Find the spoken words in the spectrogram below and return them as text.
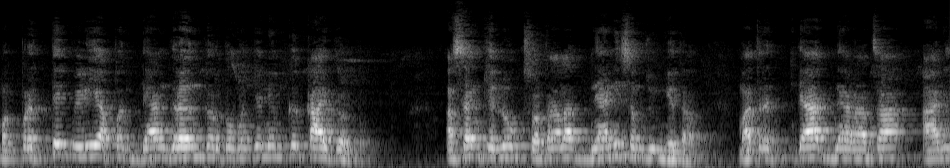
मग प्रत्येक वेळी आपण ज्ञान ग्रहण करतो म्हणजे नेमकं काय करतो? असंख्य लोक स्वतःला ज्ञानी समजून घेतात. मात्र त्या ज्ञानाचा आणि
